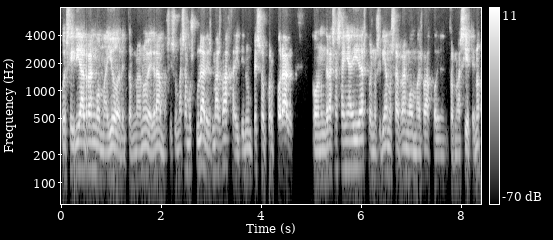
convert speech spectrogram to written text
pues se iría al rango mayor, en torno a 9 gramos. Si su masa muscular es más baja y tiene un peso corporal con grasas añadidas, pues nos iríamos al rango más bajo, en torno a 7. ¿no?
